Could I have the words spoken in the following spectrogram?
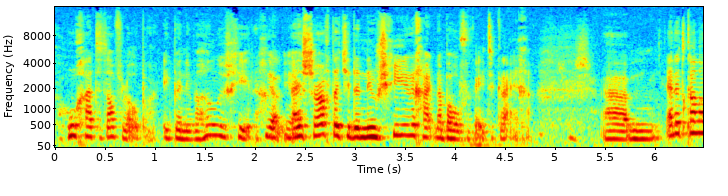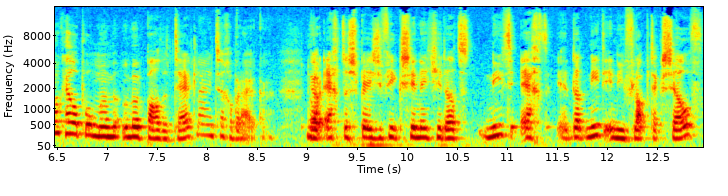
hoe gaat het aflopen? Ik ben nu wel heel nieuwsgierig. Ja, ja. En zorg dat je de nieuwsgierigheid naar boven weet te krijgen. Ehm, en het kan ook helpen om een, een bepaalde tagline te gebruiken. Door Ja. echt een specifiek zinnetje dat niet, echt, dat niet in die flaptekst zelf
